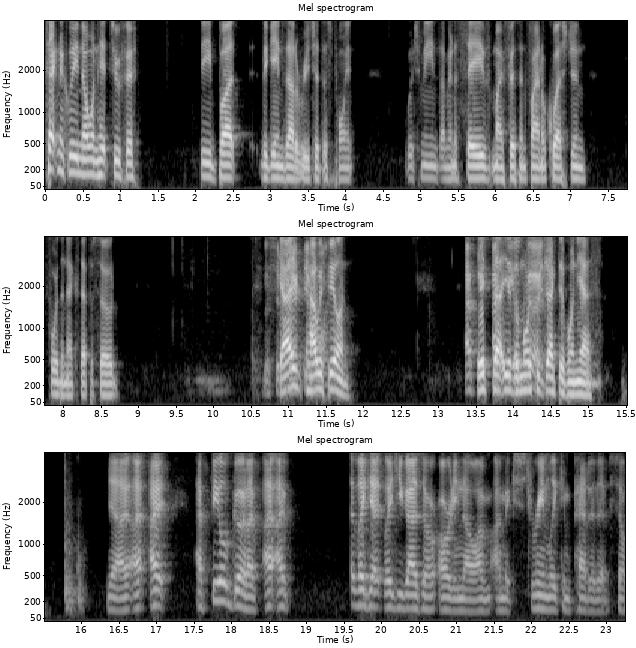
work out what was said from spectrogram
Technically, no one hit 250, but the game's out of reach at this point, which means I'm going to save my fifth and final question for the next episode. Guys, how are we feeling? I, it, uh, the more good. subjective one, yes. Yeah, I, I, I feel good. I, I, like like you guys already know, I'm I'm extremely competitive. So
